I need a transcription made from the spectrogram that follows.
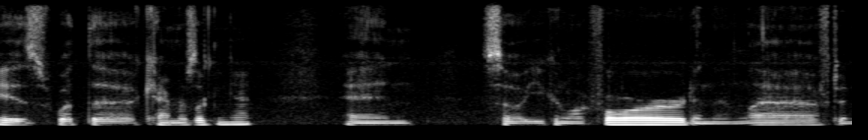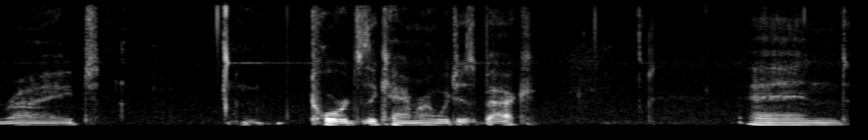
is what the camera's looking at. And so you can walk forward and then left and right and towards the camera, which is back. And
